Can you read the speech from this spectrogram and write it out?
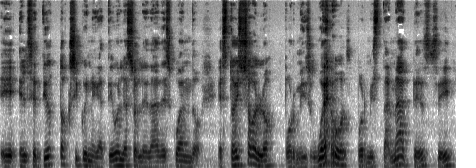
eh, el sentido tóxico y negativo de la soledad es cuando estoy solo por mis huevos, por mis tanates, ¿sí?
